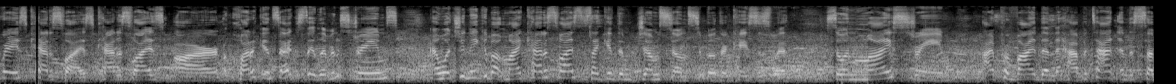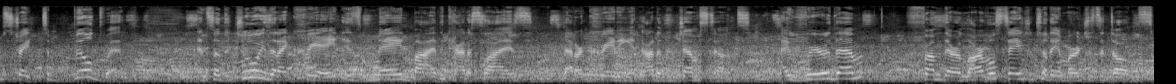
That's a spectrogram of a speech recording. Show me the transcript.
raise caddisflies. Caddisflies are aquatic insects. They live in streams. And what's unique about my caddisflies is I give them gemstones to build their cases with. So in my stream, I provide them the habitat and the substrate to build with. And so the jewelry that I create is made by the caddisflies that are creating it out of the gemstones. I rear them from their larval stage until they emerge as adults.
